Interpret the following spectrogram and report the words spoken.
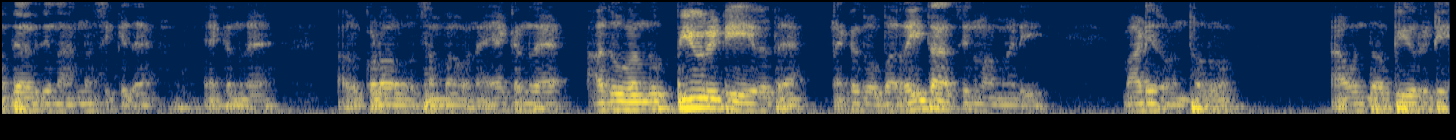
ಒಂದೆರಡು ದಿನ ಅನ್ನ ಸಿಕ್ಕಿದೆ. ಯಾಕಂದರೆ ಅವರು ಕೊಡೋ ಸಂಭಾವನೆ. ಯಾಕಂದರೆ ಅದು ಒಂದು ಪ್ಯೂರಿಟಿ ಇರುತ್ತೆ. ಯಾಕಂದರೆ ಒಬ್ಬ ರೈತ ಸಿನಿಮಾ ಮಾಡಿ, ಮಾಡಿರುವಂಥವ್ರು. ಆ ಒಂದು ಪ್ಯೂರಿಟಿ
